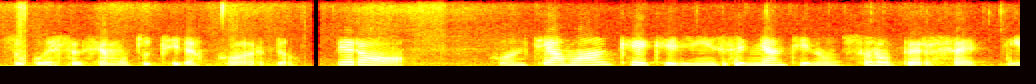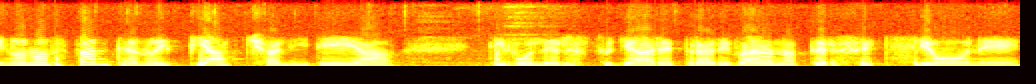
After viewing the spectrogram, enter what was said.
su questo siamo tutti d'accordo, però contiamo anche che gli insegnanti non sono perfetti, nonostante a noi piaccia l'idea di voler studiare per arrivare a una perfezione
